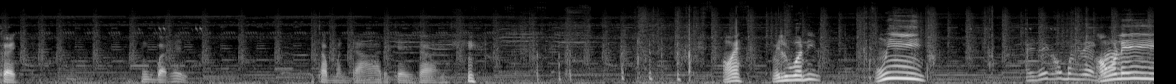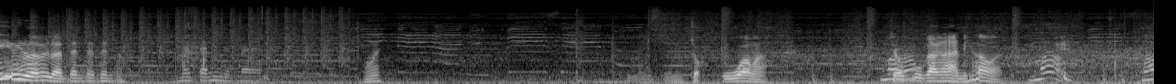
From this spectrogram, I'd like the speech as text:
เคยมุกบัตรเลยธรรมดาได้ใจใจเอาไหมไม่รู้นี่อุ้ย ไอ้นี่เขามึงเรียกเอาเลยไม่รู้ไม่รู้เต้นเต้นเต้นเอาไม่เต้นเลยแม่จกอ้วมาจกกูกลางงานนี้เข้ามามามา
